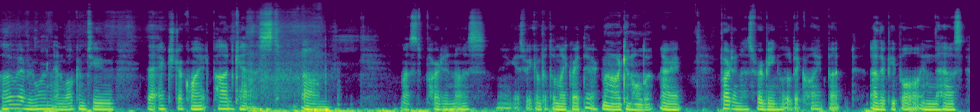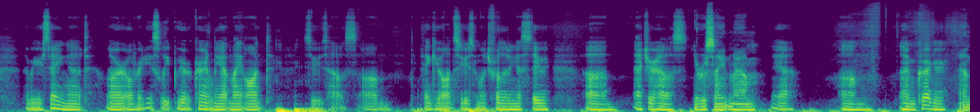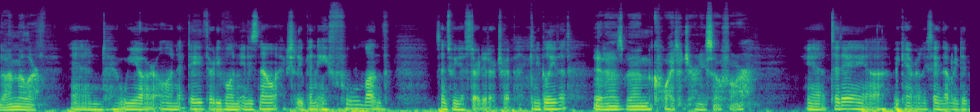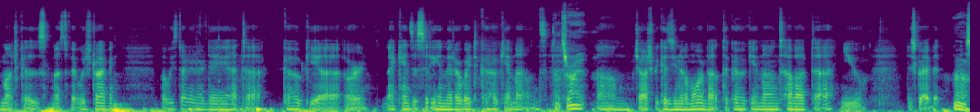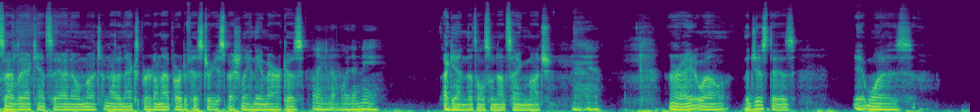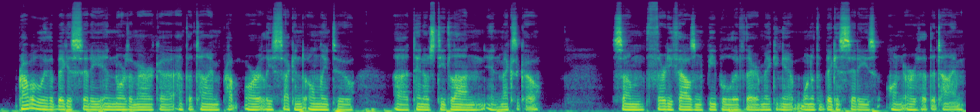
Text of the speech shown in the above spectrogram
Hello, everyone, and welcome to the Extra Quiet Podcast. Um, must pardon us. I guess we can put the mic right there. No, I can hold it. All right. Pardon us for being a little bit quiet, but other people in the house that we are staying at are already asleep. We are currently at my aunt Sue's house. Um, thank you, Aunt Sue, so much for letting us stay um, at your house. You're a saint, ma'am. Yeah. Um, I'm Gregor, And I'm Miller. And we are on day 31. It has now actually been a full month since we have started our trip. Can you believe it? It has been quite a journey so far. Yeah, today uh, we can't really say that we did much because most of it was driving. But we started our day at uh, Cahokia, or at Kansas City, and made our way to Cahokia Mounds. That's right. Um, Josh, because you know more about the Cahokia Mounds, how about uh, you describe it? Well, sadly, I can't say I know much. I'm not an expert on that part of history, especially in the Americas. Well, you know more than me. Again, that's also not saying much. yeah. All right, well, the gist is it was probably the biggest city in North America at the time, or at least second only to uh, Tenochtitlan in Mexico. Some 30,000 people lived there, making it one of the biggest cities on Earth at the time.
